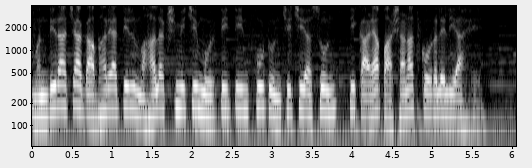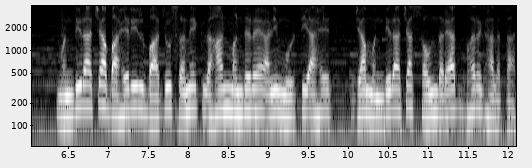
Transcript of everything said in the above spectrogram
मंदिराच्या गाभाऱ्यातील महालक्ष्मीची मूर्ती तीन फूट उंचीची असून ती काळ्या पाषाणात कोरलेली आहे. मंदिराच्या बाहेरील बाजूस अनेक लहान मंदिरे आणि मूर्ती आहेत ज्या मंदिराच्या सौंदर्यात भर घालतात.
